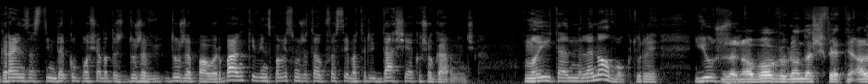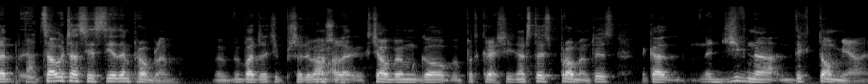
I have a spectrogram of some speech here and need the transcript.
grając na Steam Decku posiada też duże, duże powerbanki, więc powiedzmy, że tę kwestię baterii da się jakoś ogarnąć. No i ten Lenovo, który już. Lenovo wygląda świetnie, ale tak. cały czas jest jeden problem. Wybacz, że ci przerywam, Proszę. ale chciałbym go podkreślić. Znaczy, to jest problem, to jest taka dziwna dychtomia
